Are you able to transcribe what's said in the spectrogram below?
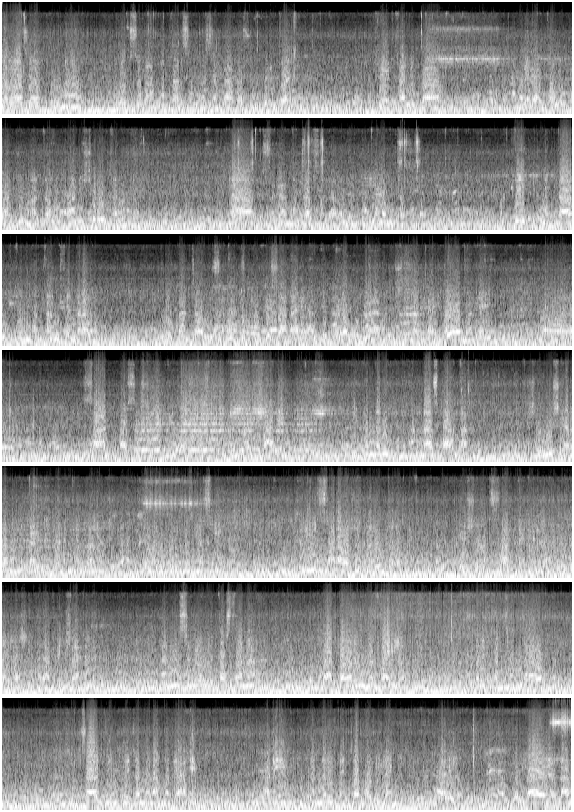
जवळजवळ पूर्ण लोकसभा मतदारसंघ सकाळपासून आहे खेड तालुका आंबेगाव तालुका जुन्नर तालुका आणि शिरूर तालुका. या सगळ्या मतदारसंघामध्ये फिरल्यानंतर प्रत्येक मतदार मतदान केंद्रावर लोकांचा उत्स्फूर्त प्रतिसाद आहे. अगदी कडक उन्हाळ्यामध्ये सुद्धा काही गावामध्ये साठ पासष्ट टक्केच्या झालेलं आहे. एकंदरीत अंदाज पाहता शिरूर शहरामध्ये काही ठिकाणी मतदानाची टक्केवारी जरी कमी असली तरी सहा वाजेपर्यंत हे शहर सात टक्क्यांच्या पुढे जाईल अशी मला अपेक्षा आहे आणि हे सगळं होत असताना वातावरण जर पाहिलं तरी प्रचंड उत्साह जनतेच्या मनामध्ये आहे आणि एकंदरीत त्यांच्या बॉडी लँग्वेजवरून पाहिलं तर ह्या वेळेला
